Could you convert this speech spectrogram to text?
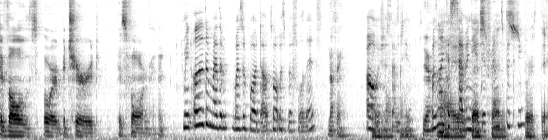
evolved or matured his form and I mean, other than Reser- Reservoir Dogs, what was before this? nothing. Oh, it was just them Nothing. two. Yeah. Wasn't like a My seven-year difference between. birthday.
